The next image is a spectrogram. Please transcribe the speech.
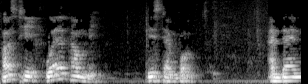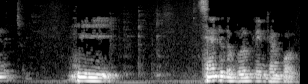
first he welcome me this temple, and then he sent to the Brooklyn Temple.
